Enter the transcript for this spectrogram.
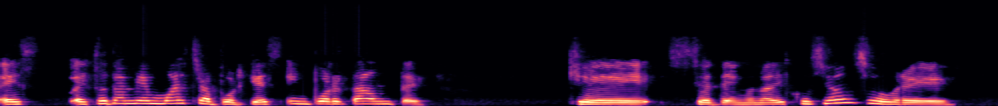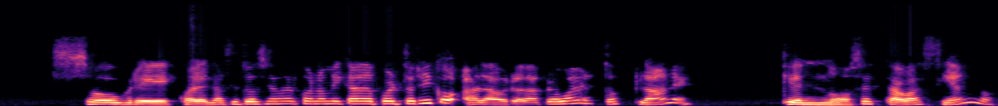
es, esto también muestra por qué es importante que se tenga una discusión sobre, sobre cuál es la situación económica de Puerto Rico a la hora de aprobar estos planes, que no se estaba haciendo.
